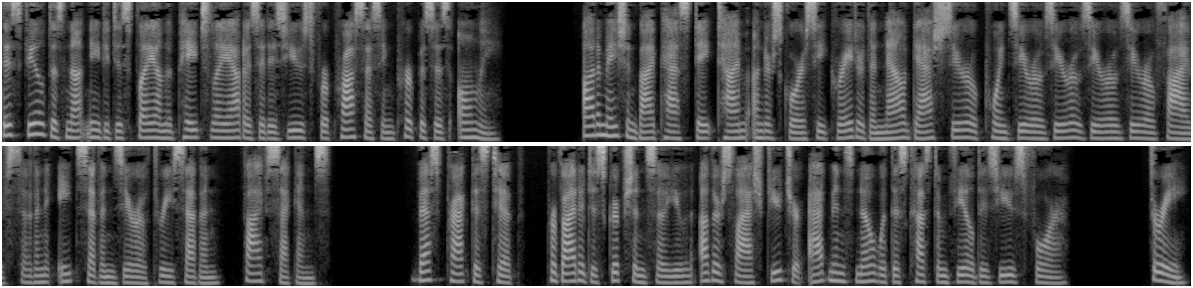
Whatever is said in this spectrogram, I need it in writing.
This field does not need to display on the page layout as it is used for processing purposes only. Automation bypass date time underscore C greater than now dash 0.000578737 5 seconds. Best practice tip provide a description so you and other slash future admins know what this custom field is used for. 3.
